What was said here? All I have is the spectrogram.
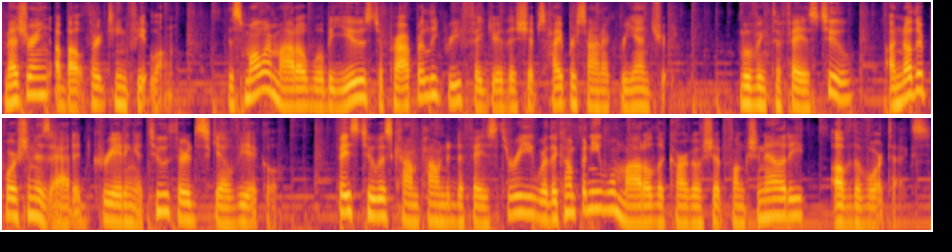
measuring about 13 feet long. The smaller model will be used to properly refigure the ship's hypersonic reentry. Moving to Phase 2, another portion is added, creating a two thirds scale vehicle. Phase 2 is compounded to Phase 3, where the company will model the cargo ship functionality of the Vortex.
